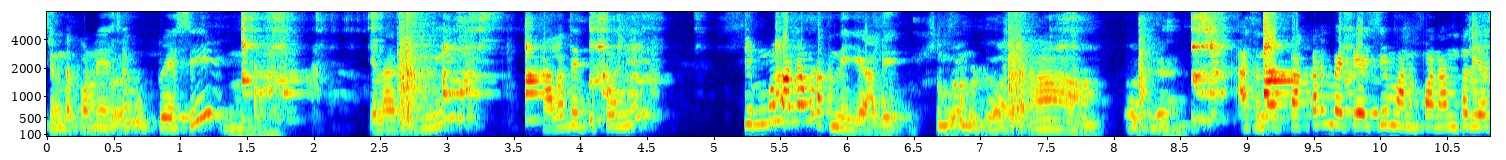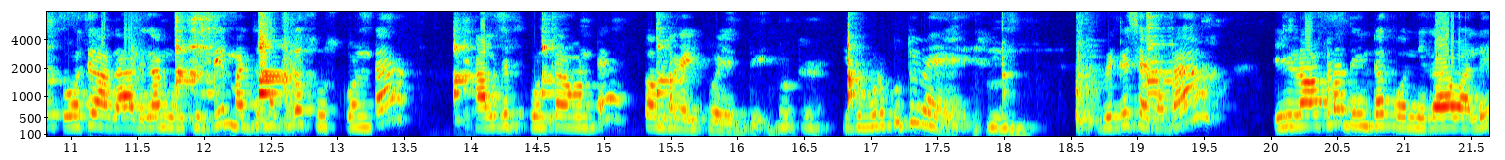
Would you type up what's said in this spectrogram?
చింతపండు. వేసి ఉప్పు వేసి ఇలా దీన్ని కలదిప్పుకొని సిమ్లోనే ఉడకనియ్యాలి. అసలు అది పక్కన పెట్టేసి మనం పని అంతా చేసుకోవచ్చు. అది అది కానీ ఉడికిద్ది. మధ్య మధ్యలో చూసుకుంటా కలదిప్పుకుంటా ఉంటే తొందరగా అయిపోయిద్ది. ఓకే. ఇది ఉడుకుతుమే. పెట్టేసా కదా ఈ లోపల దీంట్లో కొన్ని కావాలి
